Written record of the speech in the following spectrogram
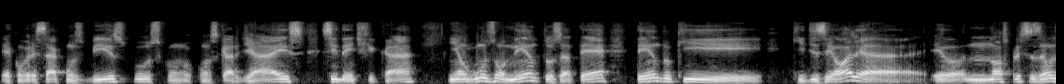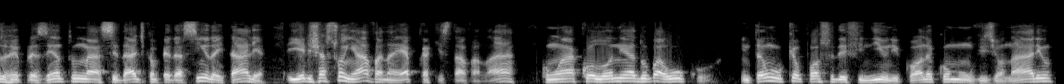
é, conversar com os bispos, com, com os cardeais, se identificar, em alguns momentos até tendo que, que dizer, olha, eu, nós precisamos, eu represento uma cidade que é um pedacinho da Itália, e ele já sonhava na época que estava lá com a colônia do Baúco, então, o que eu posso definir o Nicola é como um visionário,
